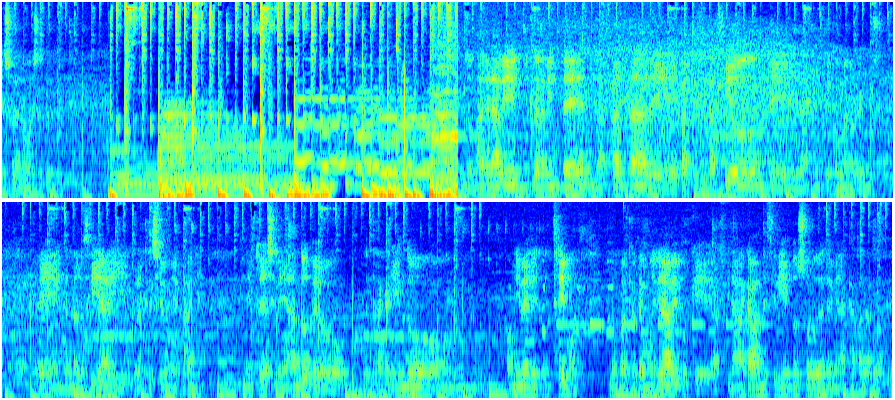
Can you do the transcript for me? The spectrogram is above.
Eso es lo más sorprendente. Lo más grave, muy claramente, es la falta de participación de la gente con menos recursos en Andalucía y por extensión en España. Esto ya se viene dando, pero está cayendo a un, nivel extremo, lo cual creo que es muy grave porque al final acaban decidiendo solo determinadas capas de la población.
